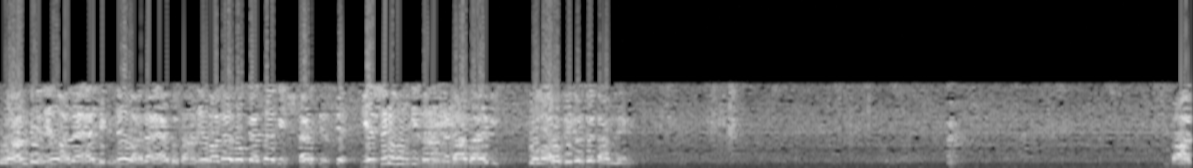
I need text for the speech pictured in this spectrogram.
قرآن دینے والا ہے، لکھنے والا ہے، بتانے والا ہے، وہ کہتا ہے کہ شرط اس کے یہ صرف ان کی سمجھ میں بات آئے گی، جو غور و فکر سے کام لیں گے۔ بات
